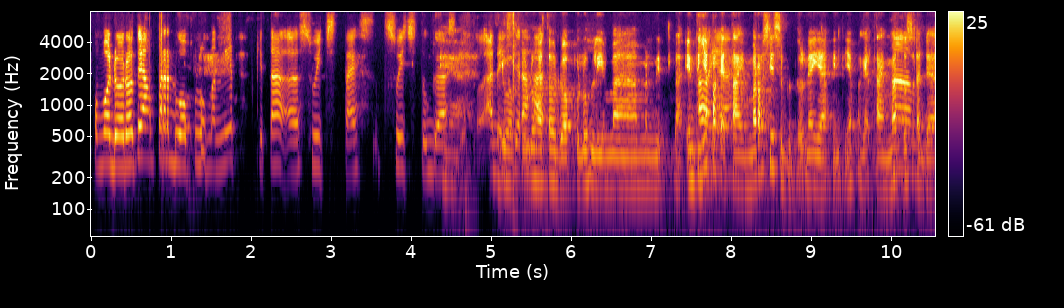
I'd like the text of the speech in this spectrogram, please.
Pomodoro tuh yang per 20 menit kita uh, switch test, switch tugas yeah. gitu. Ada 20 istirahat. atau 25 menit lah. Intinya oh, pakai yeah. timer sih sebetulnya ya. Intinya pakai timer nah, terus ada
